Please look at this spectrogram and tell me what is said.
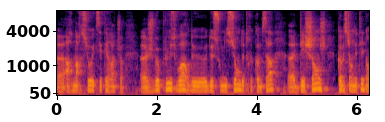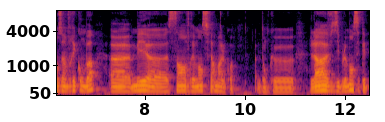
euh, arts martiaux, etc. Je veux plus voir de, de soumissions, de trucs comme ça, d'échanges, comme si on était dans un vrai combat, mais sans vraiment se faire mal, quoi. Donc là, visiblement, c'était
